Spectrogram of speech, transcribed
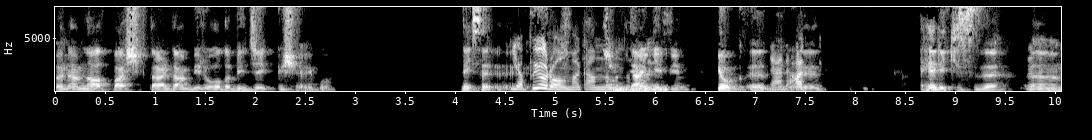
önemli alt başlıklardan biri olabilecek bir şey bu. Neyse. Yapıyor olmak anlamında mı diyorsun? Yok, e, Yani e, her ikisi de. Hı hı.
